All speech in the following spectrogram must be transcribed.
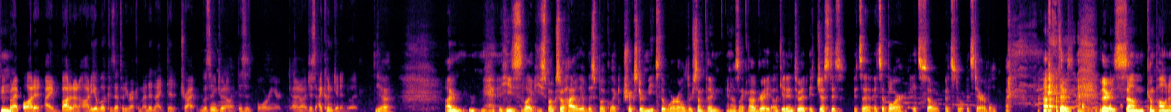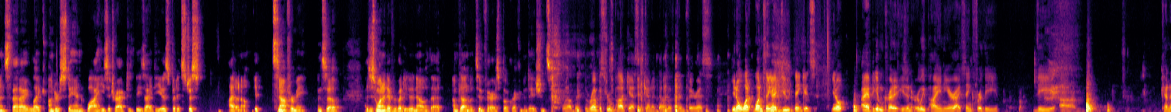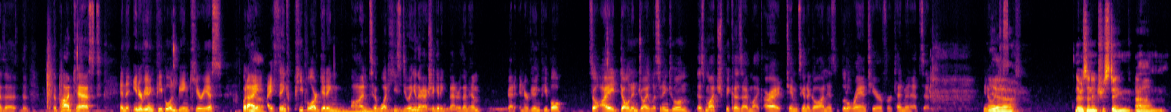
Hmm. But I bought it. I bought it on audiobook because that's what he recommended, and I did try listening to it. I'm like, this is boring, or I don't know. I just I couldn't get into it. Yeah, I'm he's like he spoke so highly of this book like Trickster meets the world or something and I was like oh great I'll get into it it just is it's a it's a bore it's so it's it's terrible there's there's some components that I like understand why he's attracted to these ideas but it's just I don't know it, it's not for me and so I just wanted everybody to know that I'm done with Tim Ferriss book recommendations. well, the, the Rumpus Room podcast is kind of done with Tim Ferriss. You know, one one thing I do think is, you know, I have to give him credit. He's an early pioneer, I think, for the the um, kind of the the the podcast and the interviewing people and being curious. But I yeah. I think people are getting on to what he's doing, and they're actually getting better than him at interviewing people. So I don't enjoy listening to him as much because I'm like, all right, Tim's gonna go on his little rant here for ten minutes, and you know, yeah. Just... There's an interesting um,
